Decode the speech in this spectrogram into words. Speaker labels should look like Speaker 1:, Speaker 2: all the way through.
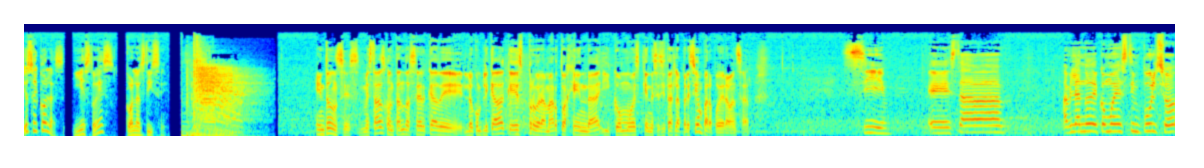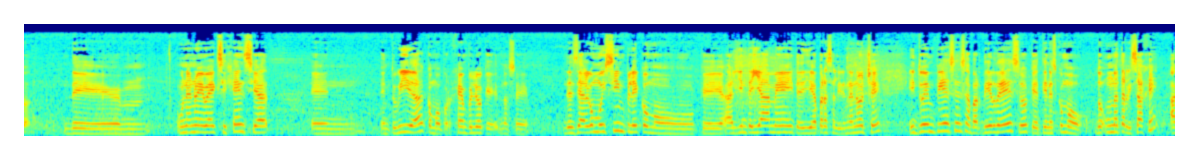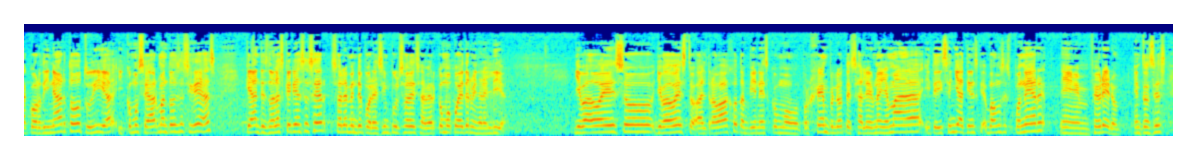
Speaker 1: Yo soy Colas y esto es Colas Dice. Entonces, me estabas contando acerca de lo complicada que es programar tu agenda y cómo es que necesitas la presión para poder avanzar.
Speaker 2: Sí, eh, estaba hablando de cómo este impulso de mm, una nueva exigencia en, en tu vida, como por ejemplo que, no sé, desde algo muy simple como que alguien te llame y te diga para salir en la noche y tú empieces a partir de eso, que tienes como un aterrizaje, a coordinar todo tu día y cómo se arman todas esas ideas que antes no las querías hacer solamente por ese impulso de saber cómo puede terminar el día. Llevado eso, llevado esto al trabajo, también es como, por ejemplo, te sale una llamada y te dicen ya tienes que, vamos a exponer en febrero. Entonces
